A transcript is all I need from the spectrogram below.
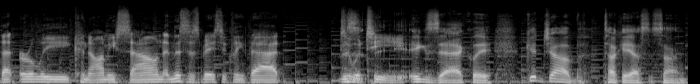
that early Konami sound, and this is basically that This to a is- Exactly. Good job, Takayasu-san.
